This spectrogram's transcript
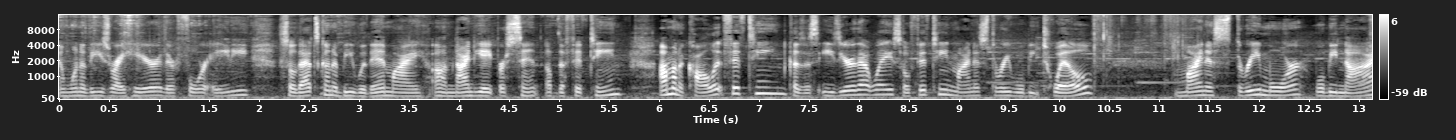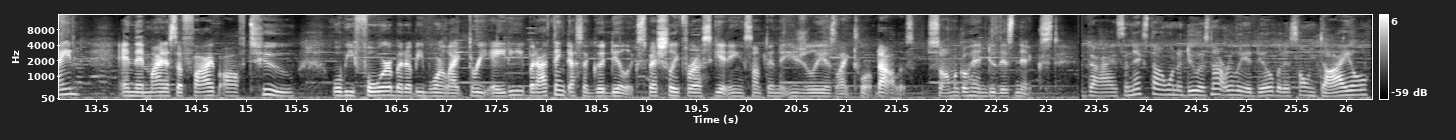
and one of these right here they're 480 so that's gonna be within my 98% um, of the 15 i'm gonna call it 15 because it's easier that way. So 15 minus 3 will be 12 minus 3 more will be 9 and then minus a 5 off 2 will be 4 but it'll be more like 380 but I think that's a good deal especially for us getting something that usually is like $12 so I'm gonna go ahead and do this next guys. The next thing i want to do is not really a deal but it's on dial.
